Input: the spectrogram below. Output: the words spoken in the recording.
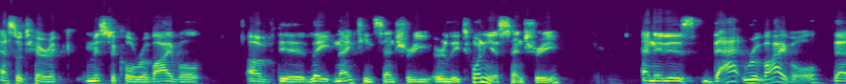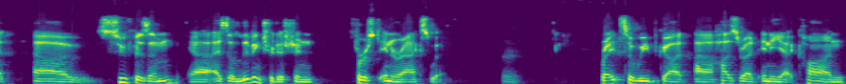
esoteric mystical revival of the late 19th century, early 20th century. And it is that revival that uh, Sufism, uh, as a living tradition, first interacts with. Right? So we've got uh, Hazrat Inayat Khan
